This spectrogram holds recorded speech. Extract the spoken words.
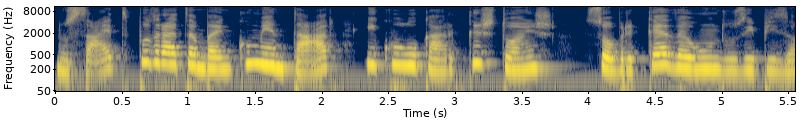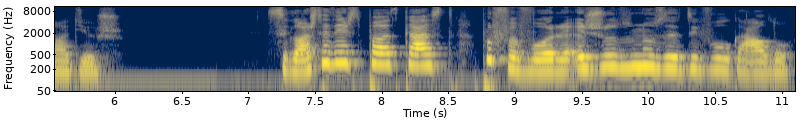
No site poderá também comentar e colocar questões sobre cada um dos episódios. Se gosta deste podcast, por favor, ajude-nos a divulgá-lo,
